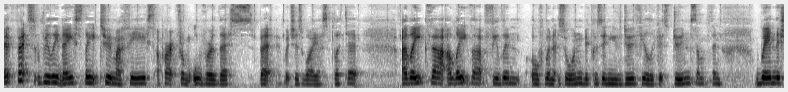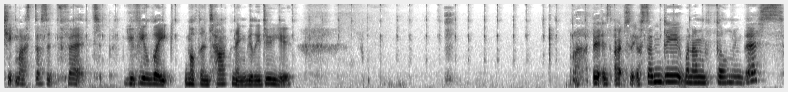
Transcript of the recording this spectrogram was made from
It fits really nicely to my face, apart from over this bit, which is why I split it. I like that. I like that feeling of when it's on because then you do feel like it's doing something. When the sheet mask doesn't fit, you feel like nothing's happening, really, do you? It is actually a Sunday when I'm filming this.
